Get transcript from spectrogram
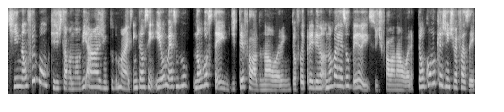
que não foi bom, porque a gente tava numa viagem e tudo mais. Então assim, eu mesmo não gostei de ter falado na hora, então eu falei para ele, não, não vai resolver isso de falar na hora. Então como que a gente vai fazer?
